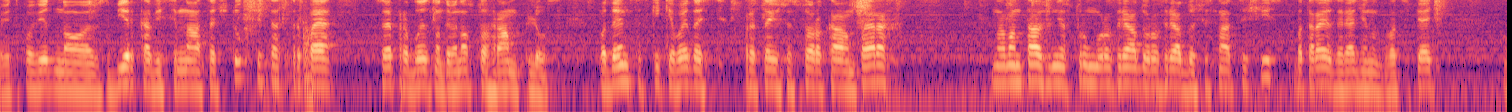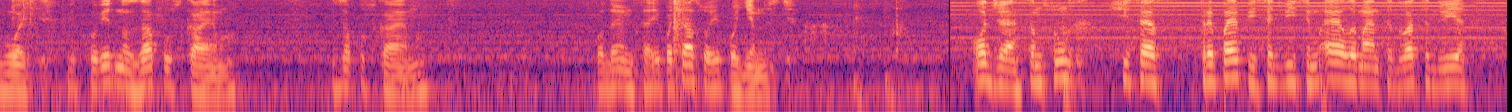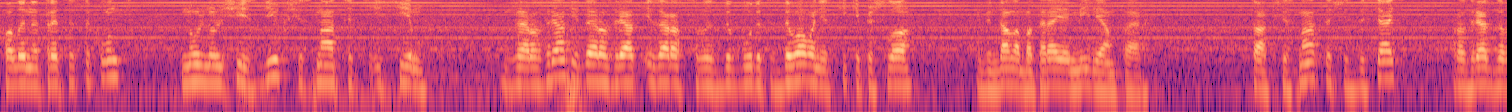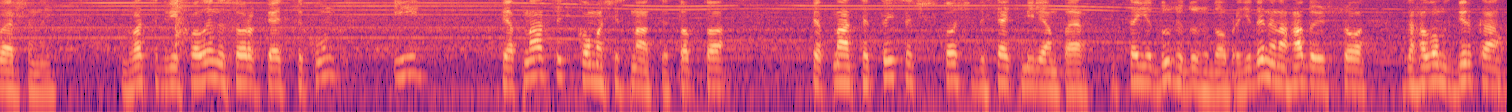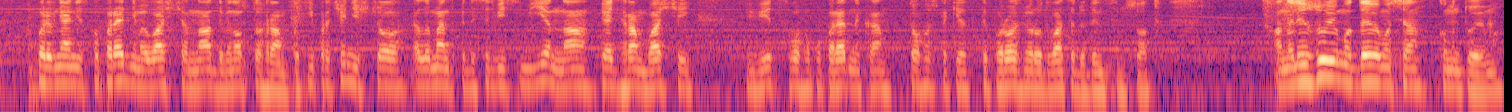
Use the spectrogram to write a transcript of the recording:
Відповідно, збірка 18 штук 63P це приблизно 90 грам плюс. Подивимося, скільки видасть при тих же 40 амперах навантаження струму розряду, розряду 16,6, батарея заряджена 25 вольт. Відповідно, запускаємо. Запускаємо. Подивимося і по часу, і по ємності. Отже, Samsung 6S 3P 58E елементи 22 хвилини 30 секунд. 006 DIV 16,7 вже розряд, йде розряд, і зараз ви будете здивовані, скільки пішло, віддала батарея міліампер. Так, 16,60. Розряд завершений. 22 хвилини 45 секунд і 15,16. Тобто 15 160 мА. І це є дуже-дуже добре. Єдине нагадую, що загалом збірка в порівнянні з попередніми важча на 90 грам. По тій причині, що елемент 58 є на 5 грам важчий від свого попередника, того ж таки типу розміру 21700. Аналізуємо, дивимося, коментуємо.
